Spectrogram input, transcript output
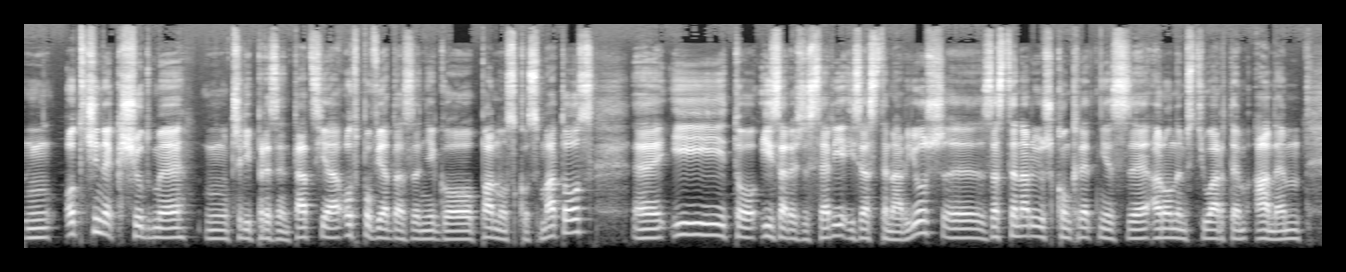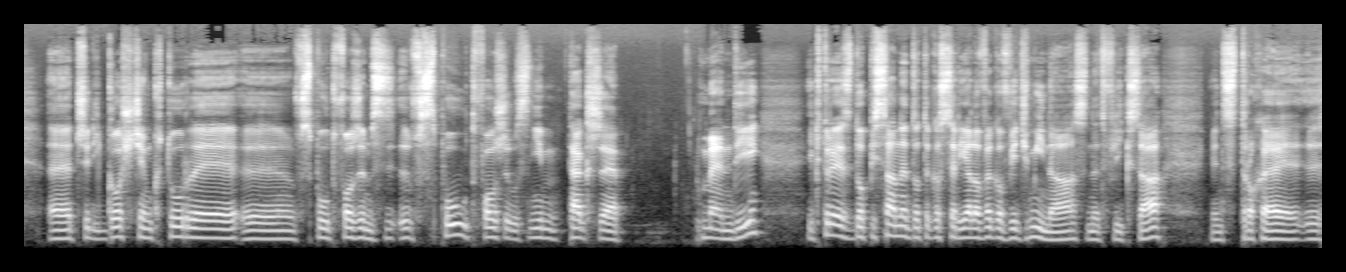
Mm, Odcinek siódmy, mm, czyli prezentacja, odpowiada za niego Panos Kosmatos e, i to i za reżyserię, i za scenariusz. E, Za scenariusz konkretnie z Aaronem Stewartem Anem, czyli gościem, który współtworzył współtworzył z nim także Mandy i które jest dopisane do tego serialowego Wiedźmina z Netflixa, więc trochę y,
